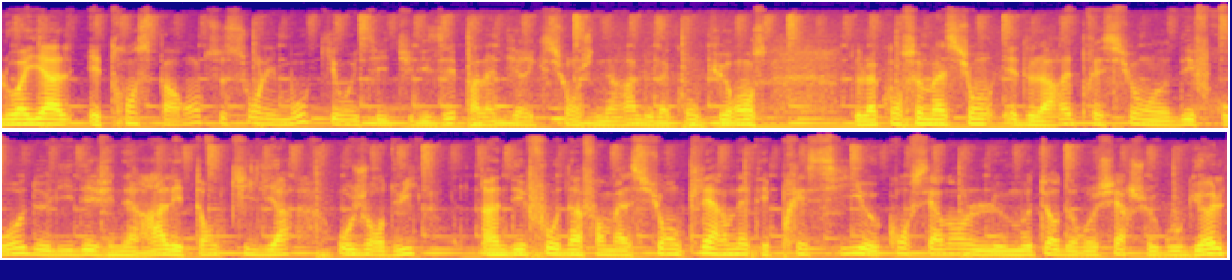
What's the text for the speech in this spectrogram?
loyale et transparente, ce sont les mots qui ont été utilisés par la Direction générale de la concurrence, de la consommation et de la répression des fraudes. L'idée générale étant qu'il y a aujourd'hui un défaut d'information clair, net et précis euh, concernant le moteur de recherche Google,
